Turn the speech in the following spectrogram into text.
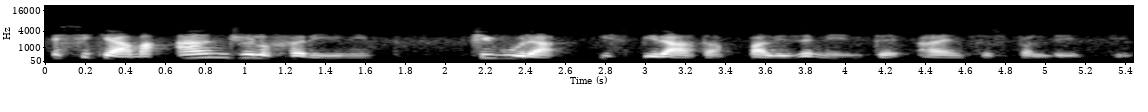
e si chiama Angelo Farini, figura ispirata palesemente a Enzo Spalletti.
